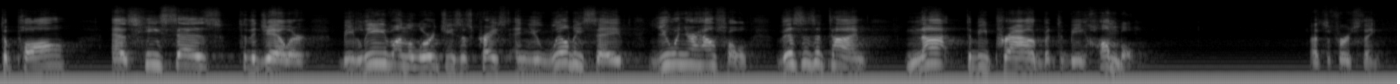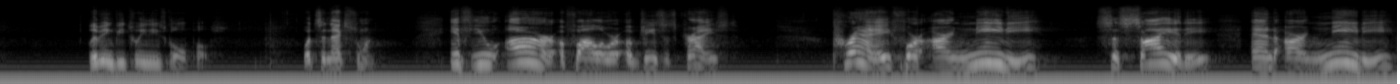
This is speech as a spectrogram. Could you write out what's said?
to Paul as he says to the jailer, Believe on the Lord Jesus Christ and you will be saved, you and your household. This is a time not to be proud, but to be humble. That's the first thing. Living between these goalposts. What's the next one? If you are a follower of Jesus Christ, pray for our needy society and our needy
